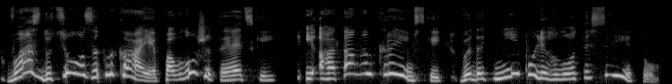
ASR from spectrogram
Вас до цього закликає Павло Житецький і Агатангел Кримський, видатні поліглоти світу.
